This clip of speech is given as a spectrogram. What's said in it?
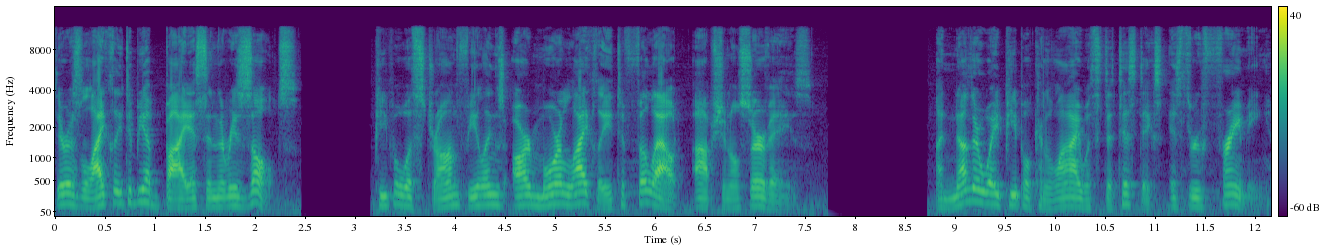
there is likely to be a bias in the results. People with strong feelings are more likely to fill out optional surveys. Another way people can lie with statistics is through framing.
